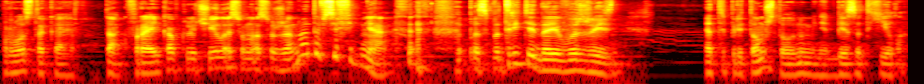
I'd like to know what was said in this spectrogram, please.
Просто кайф. Так, Фрейка включилась у нас уже. Ну, это все фигня. Посмотрите на его жизнь. Это при том, что он у меня без отхила.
